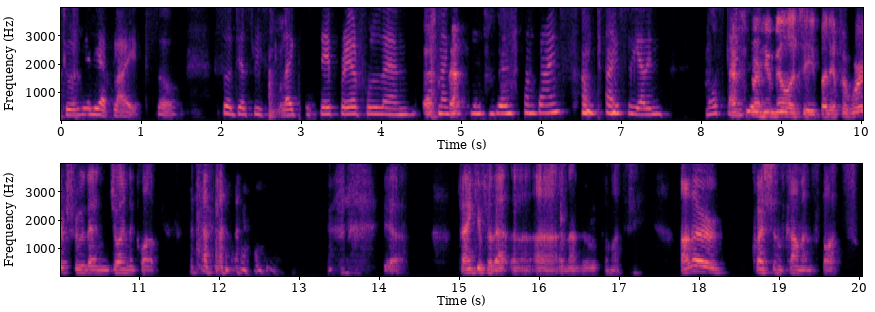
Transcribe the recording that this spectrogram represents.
to really apply it. So so just we like to stay prayerful and sometimes sometimes we are in most times that's your humility but if it were true then join the club yeah. Thank you for that, uh, uh, Ananda Rupamataji. Other questions, comments, thoughts?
